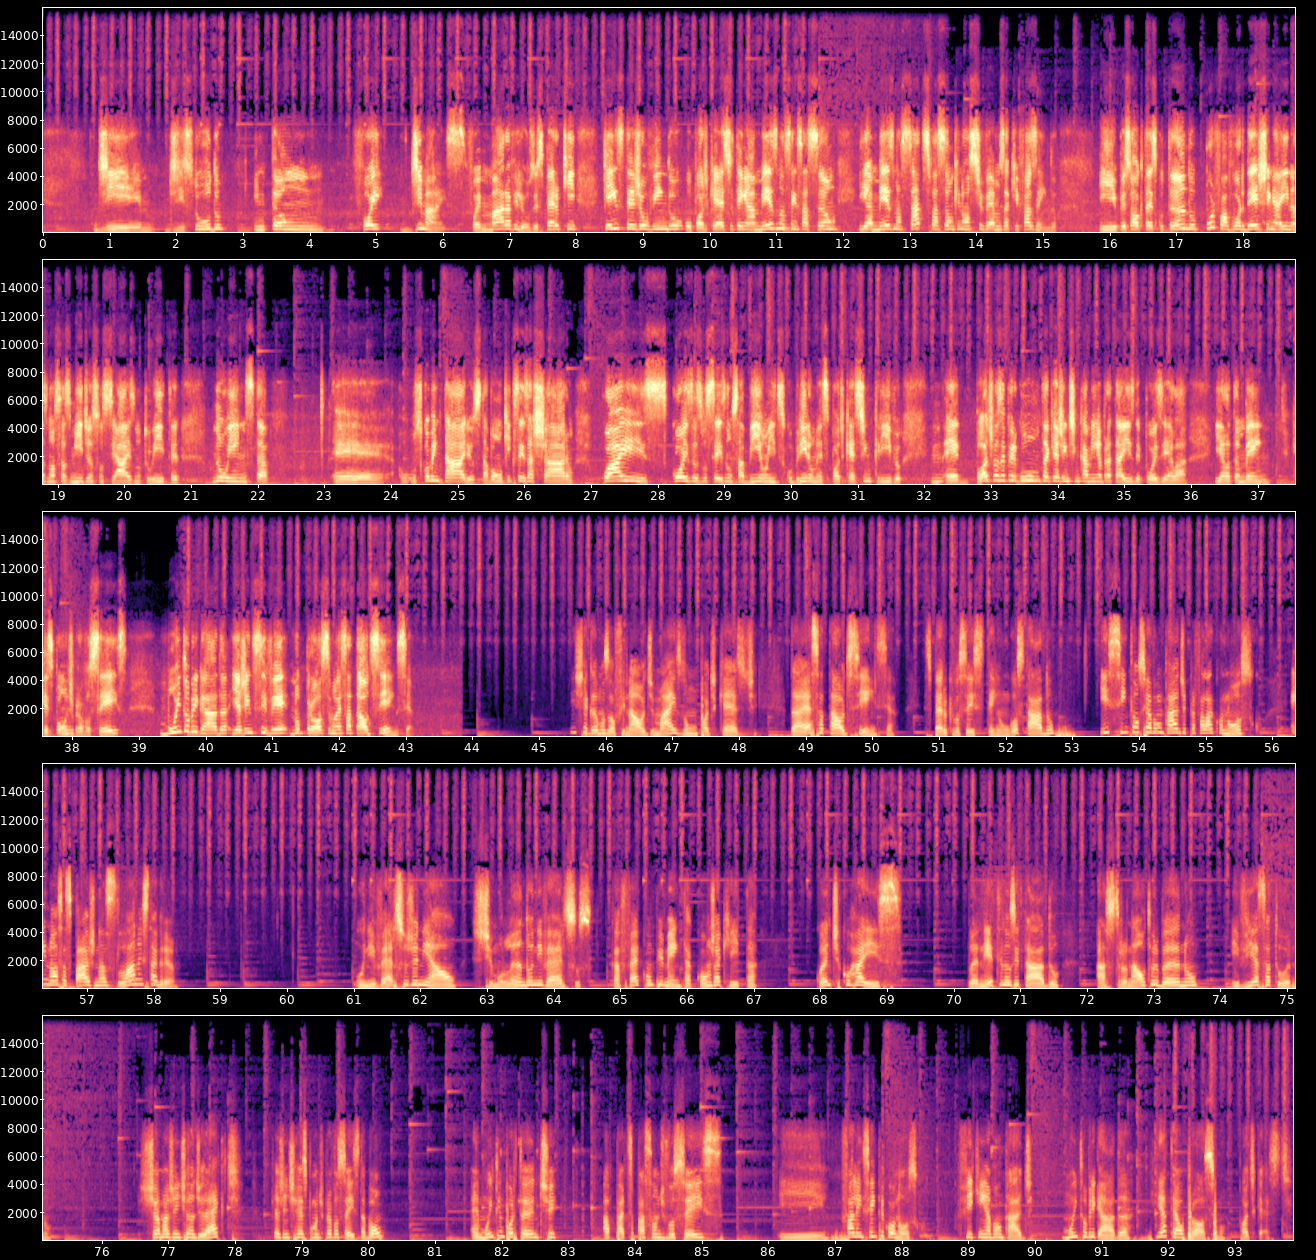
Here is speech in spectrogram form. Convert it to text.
de, de estudo. Então, foi demais, foi maravilhoso. Espero que quem esteja ouvindo o podcast tenha a mesma sensação e a mesma satisfação que nós tivemos aqui fazendo. E o pessoal que está escutando, por favor, deixem aí nas nossas mídias sociais, no Twitter, no Insta, é, os comentários, tá bom? O que, que vocês acharam? Quais coisas vocês não sabiam e descobriram nesse podcast incrível? É, pode fazer pergunta que a gente encaminha para a Thaís depois e ela, e ela também responde para vocês. Muito obrigada e a gente se vê no próximo Essa Tal de Ciência. E chegamos ao final de mais um podcast da Essa Tal de Ciência. Espero que vocês tenham gostado e sintam-se à vontade para falar conosco em nossas páginas lá no Instagram. Universo Genial, Estimulando Universos, Café com Pimenta com Jaquita, Quântico Raiz, Planeta Inusitado, Astronauta Urbano e Via Saturno. Chama a gente no direct que a gente responde para vocês, tá bom? É muito importante a participação de vocês e falem sempre conosco. Fiquem à vontade. Muito obrigada e até o próximo podcast.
